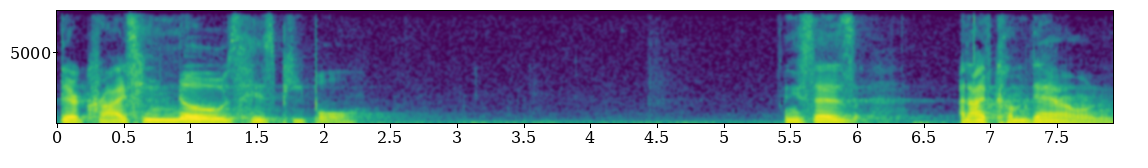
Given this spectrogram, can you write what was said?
their cries. He knows his people. And he says, And I've come down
